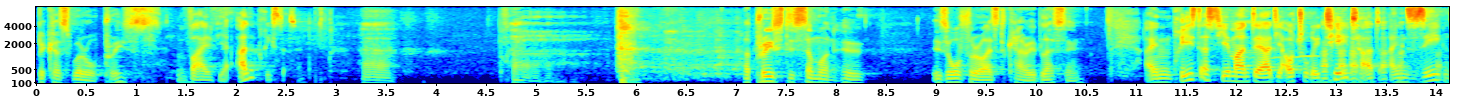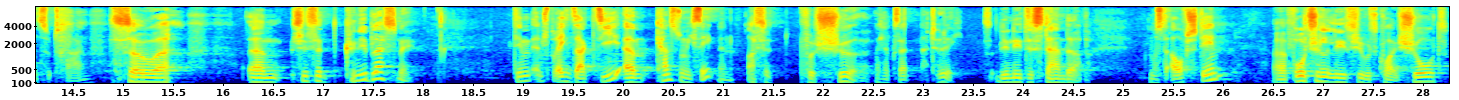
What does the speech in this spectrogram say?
because we're all priests. weil wir alle Priester sind. A priest is someone who is authorized to carry blessing. Ein Priester ist jemand, der die Autorität hat, einen Segen zu tragen. So uh, um, she said, Can you bless me? Dementsprechend sagt sie, ähm, kannst du mich segnen? I said, For sure. Und ich habe gesagt, natürlich. So you need to stand up. Du musst aufstehen. Uh, fortunately, she was quite short,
